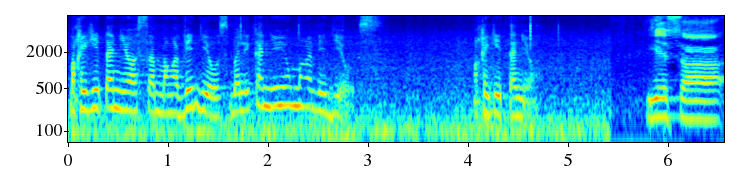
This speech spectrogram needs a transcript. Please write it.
Makikita nyo sa mga videos, balikan nyo yung mga videos. Makikita nyo. Yes, uh,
